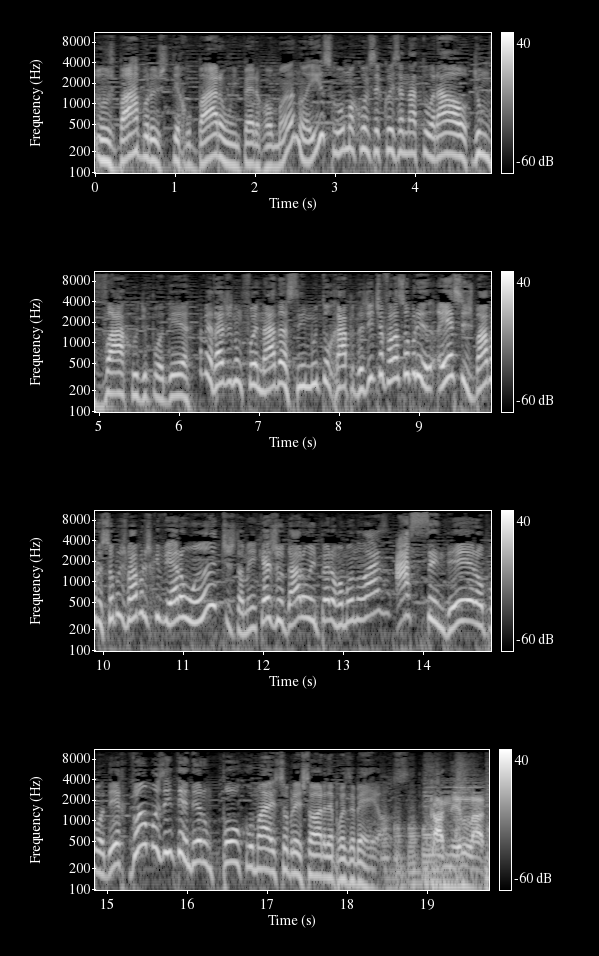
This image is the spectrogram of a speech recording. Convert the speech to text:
Os bárbaros derrubaram o Império Romano, é isso? Uma consequência natural de um vácuo de poder? Na verdade, não foi nada assim muito rápido. A gente vai falar sobre esses bárbaros, sobre os bárbaros que vieram antes também, que ajudaram o Império Romano a ascender ao poder. Vamos entender um pouco mais sobre a história depois do e-mails. Canelada.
